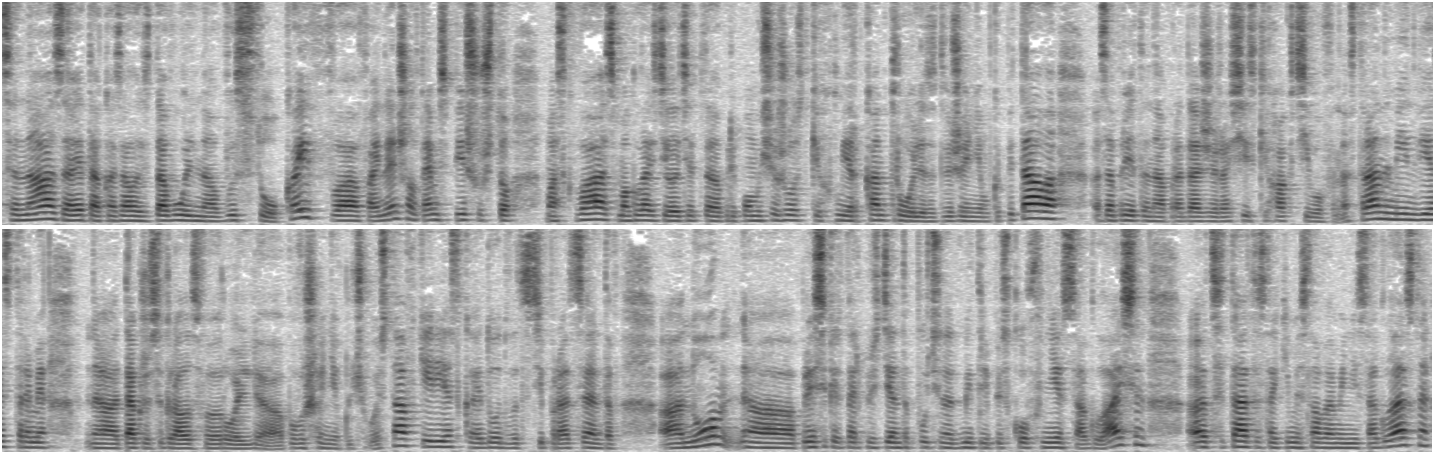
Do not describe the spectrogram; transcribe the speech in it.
цена за это оказалась довольно высокой. В Financial Times пишут, что Москва смогла сделать это при помощи жестких мер контроля за движением капитала, запрета на продажи российских активов иностранными инвесторами. А, также сыграла свою роль а, повышение ключевой ставки резкое до 20%. А, но пресс-секретарь президента Путина Дмитрий Песков не согласен. Цитата с такими словами не согласна.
